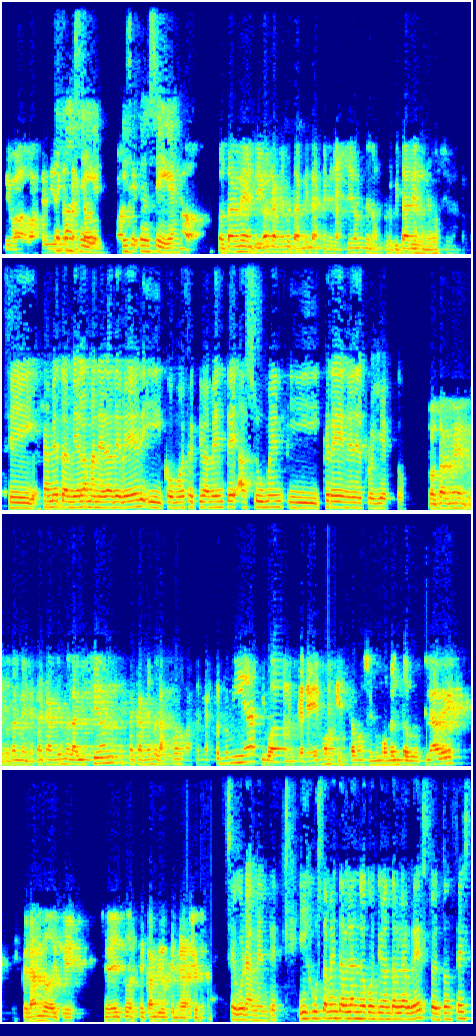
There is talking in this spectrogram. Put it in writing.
le va, va Se consigue, y se consigue. totalmente, y va cambiando también la generación de los propietarios de negocios. Sí, cambia también la manera de ver y cómo efectivamente asumen y creen en el proyecto. Totalmente, totalmente. Está cambiando la visión, está cambiando la forma de hacer gastronomía y bueno, creemos que estamos en un momento clave esperando de que se dé todo este cambio de generación. Seguramente. Y justamente hablando, continuando a hablar de esto, entonces,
